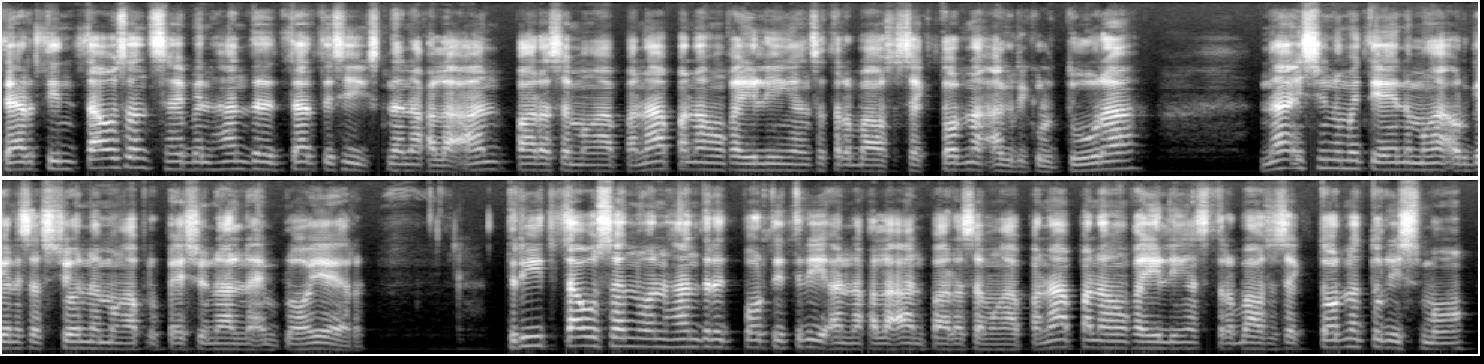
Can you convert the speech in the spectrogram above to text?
13,736 na nakalaan para sa mga panapanahong kahilingan sa trabaho sa sektor ng agrikultura na isinumite ng mga organisasyon ng mga profesional na employer. 3,143 ang nakalaan para sa mga panapanahong kahilingan sa trabaho sa sektor ng turismo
